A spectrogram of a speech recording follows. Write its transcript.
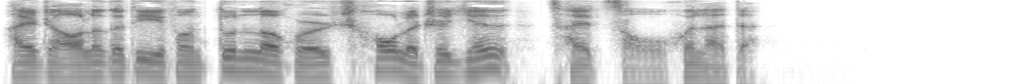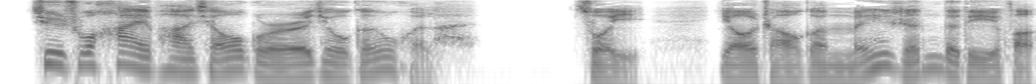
还找了个地方蹲了会儿，抽了支烟，才走回来的。据说害怕小鬼就跟回来，所以要找个没人的地方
